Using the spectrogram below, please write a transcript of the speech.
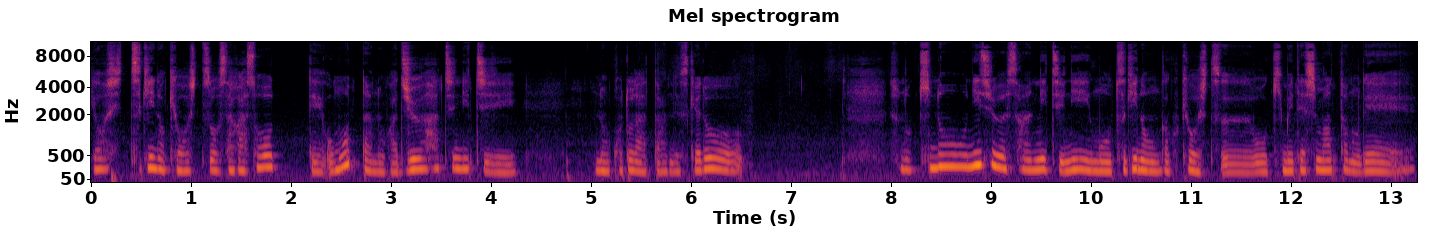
よし次の教室を探そうって思ったのが18日のことだったんですけどその昨日23日にもう次の音楽教室を決めてしまったので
